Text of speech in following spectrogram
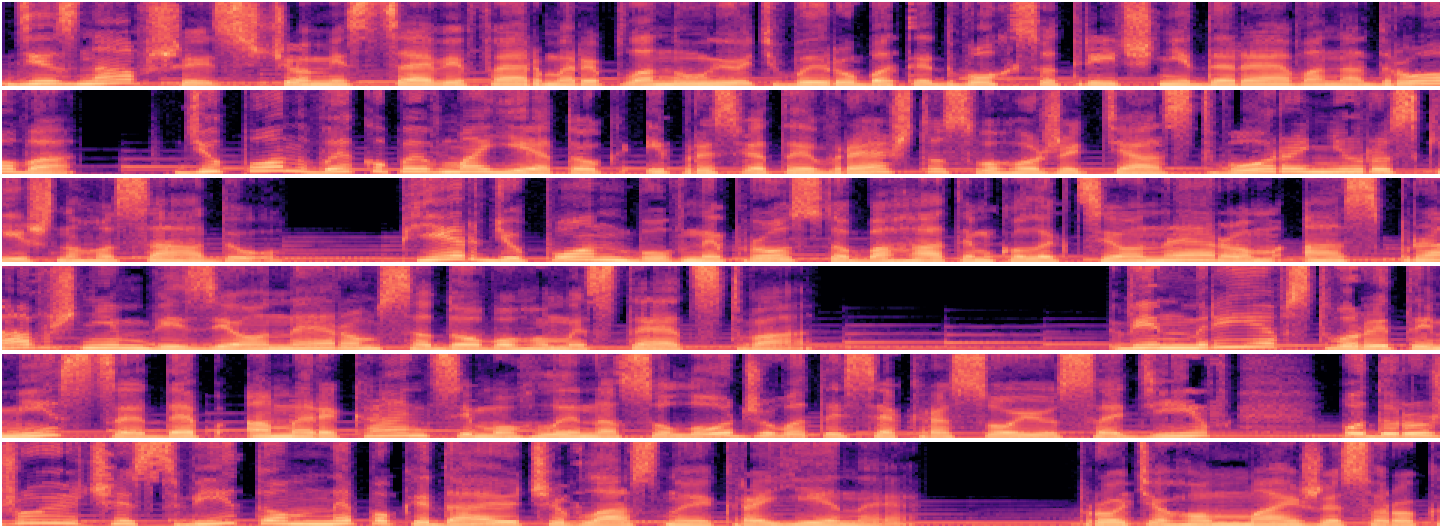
Дізнавшись, що місцеві фермери планують вирубати 200-річні дерева на дрова, Дюпон викупив маєток і присвятив решту свого життя створенню розкішного саду. П'єр Дюпон був не просто багатим колекціонером, а справжнім візіонером садового мистецтва. Він мріяв створити місце, де б американці могли насолоджуватися красою садів, подорожуючи світом, не покидаючи власної країни. Протягом майже 40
